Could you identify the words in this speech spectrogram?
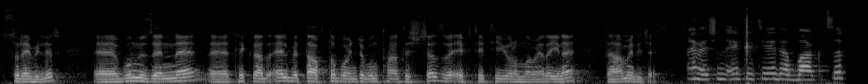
sürebilir. Bunun üzerine e, tekrar elbette hafta boyunca bunu tartışacağız ve FTT yorumlamaya da yine devam edeceğiz. Evet şimdi FTT'ye de baktık.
